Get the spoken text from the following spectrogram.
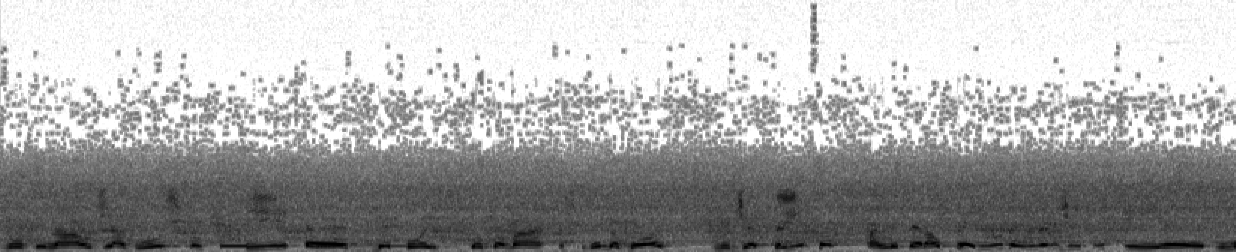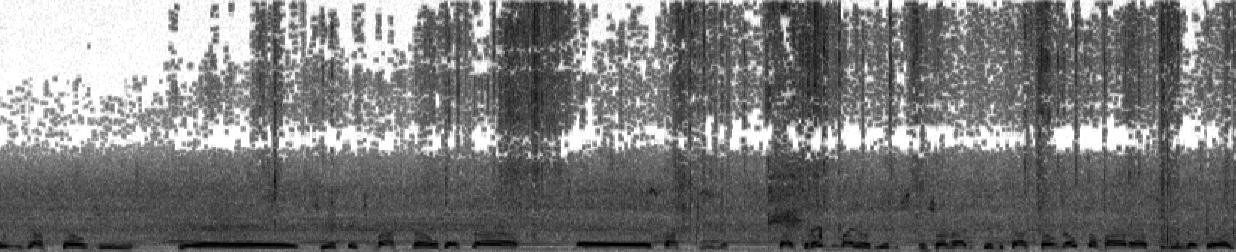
no final de agosto e é, depois que eu tomar a segunda dose, no dia 30, ainda terá o período ainda de, de é, imunização, de, é, de efetivação dessa é, vacina. A grande maioria dos funcionários de educação não tomaram a segunda dose.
